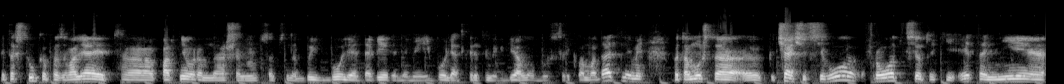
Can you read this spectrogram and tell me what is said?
Эта штука позволяет э, партнерам нашим, собственно, быть более доверенными и более открытыми к диалогу с рекламодателями, потому что э, чаще всего фрод все-таки это не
